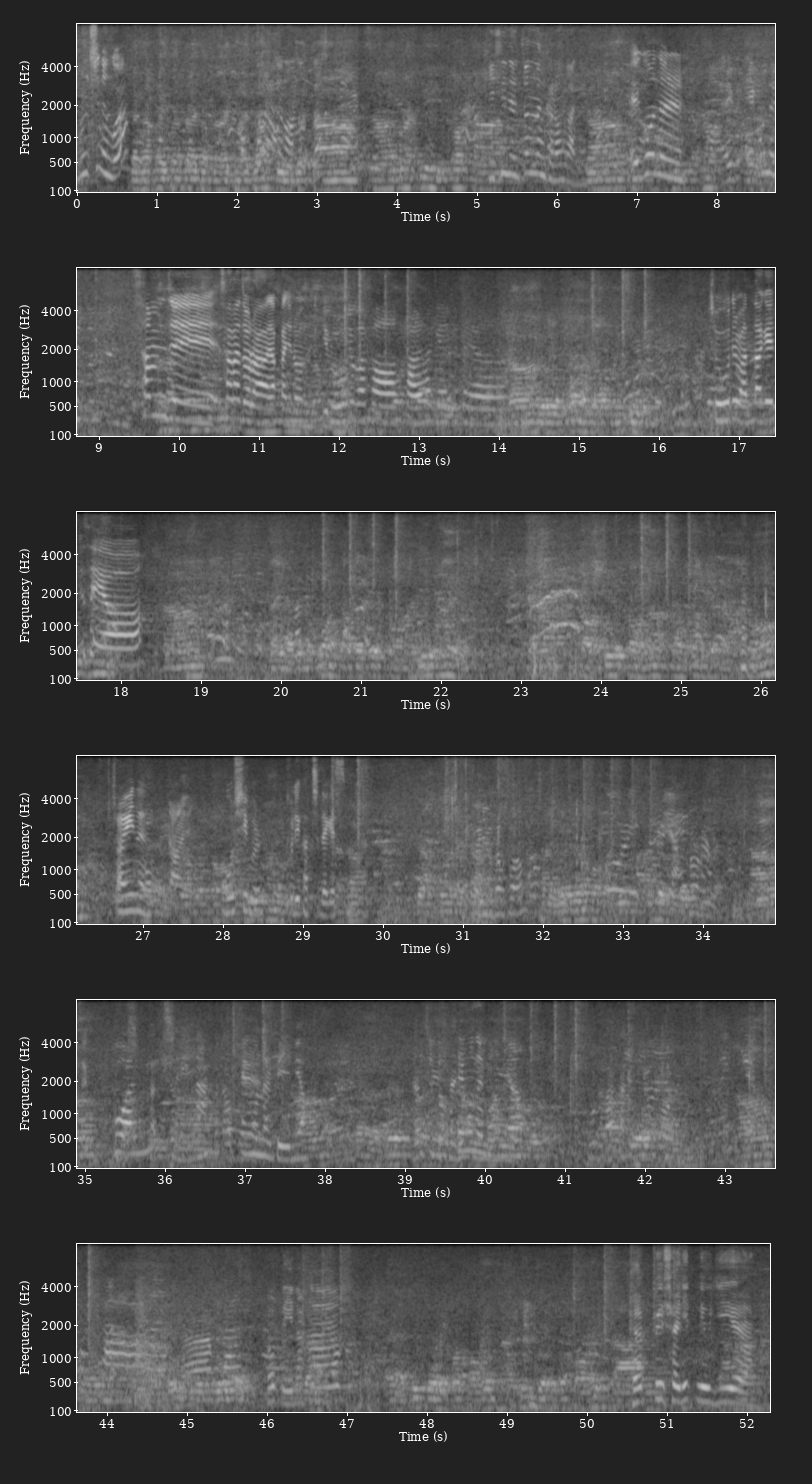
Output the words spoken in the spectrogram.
물 치는 거야? 귀신을 쫓는 그런 거 아닌가? 애군을 애군을 쫓는 삼재 사라져라 약간 이런 느낌 우주 가서 잘 하게 해주세요 조우들 만나게 해주세요 저희는 50을 둘이 같이 내겠습니다 같이 행운을 빌며 행운을 빌며 Happy Chinese New Year!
